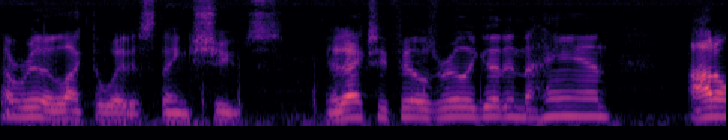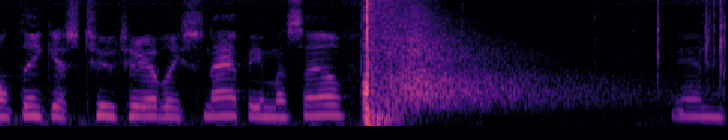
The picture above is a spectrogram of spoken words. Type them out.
I really like the way this thing shoots. It actually feels really good in the hand. I don't think it's too terribly snappy myself. And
